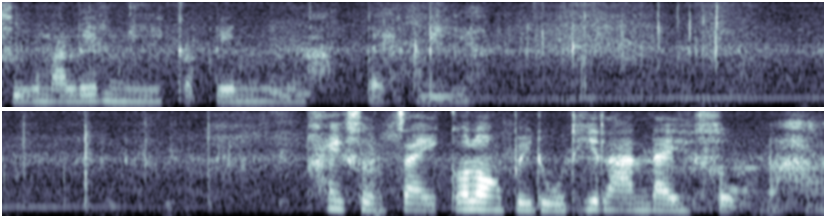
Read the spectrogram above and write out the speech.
ซื้อมาเล่มนี้กับเล่มนี้ค่ะแปลกดีใครสนใจก็ลองไปดูที่ร้านไดโซนะคะ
